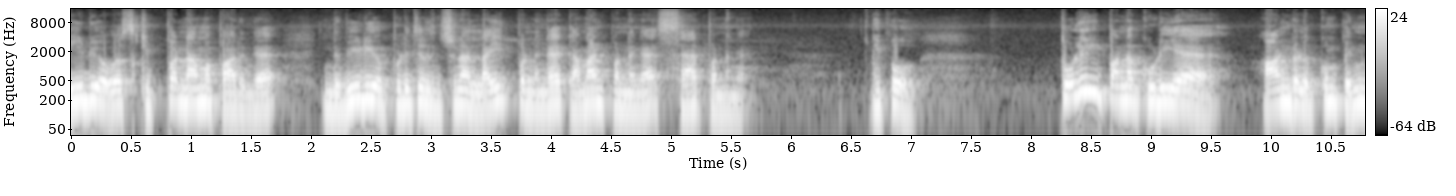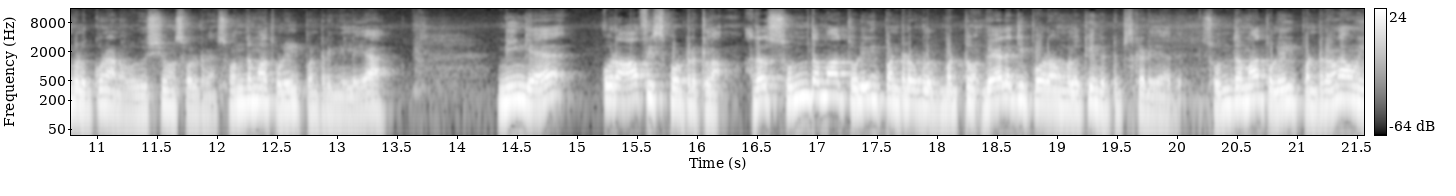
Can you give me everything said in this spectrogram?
வீடியோவை ஸ்கிப் பண்ணாமல் பாருங்கள் இந்த வீடியோ பிடிச்சிருந்துச்சுன்னா லைக் பண்ணுங்கள் கமெண்ட் பண்ணுங்கள் ஷேர் பண்ணுங்கள் இப்போது தொழில் பண்ணக்கூடிய ஆண்களுக்கும் பெண்களுக்கும் நான் ஒரு விஷயம் சொல்கிறேன் சொந்தமாக தொழில் பண்ணுறீங்க இல்லையா? நீங்கள் ஒரு ஆஃபீஸ் போட்டிருக்கலாம். அதாவது சொந்தமாக தொழில் பண்ணுறவங்களுக்கு மட்டும் வேலைக்கு போகிறவங்களுக்கு இந்த டிப்ஸ் கிடையாது. சொந்தமாக தொழில் பண்ணுறவங்க அவங்க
